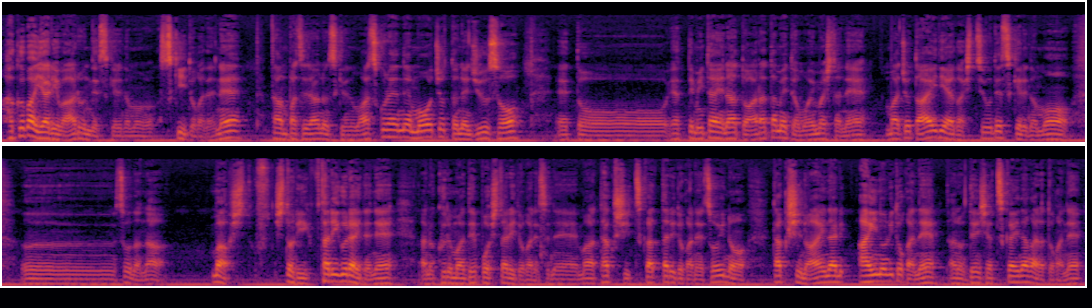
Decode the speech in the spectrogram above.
白馬槍はあるんですけれども、スキーとかでね、単発であるんですけれども、あそこら辺ね、もうちょっとね、重装、えっと、やってみたいなと改めて思いましたね、まあ、ちょっとアイデアが必要ですけれども、うーん、そうだな。まあ、1人、2人ぐらいでね、あの車デポしたりとかですね、まあ、タクシー使ったりとかね、そういうの、タクシーの相なり相乗りとかね、あの電車使いながらとかね、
